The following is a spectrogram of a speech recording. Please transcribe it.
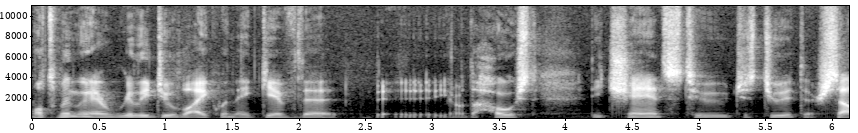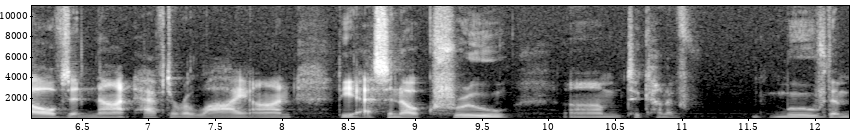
ultimately, I really do like when they give the, the you know the host the chance to just do it themselves and not have to rely on the SNL crew um, to kind of move them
